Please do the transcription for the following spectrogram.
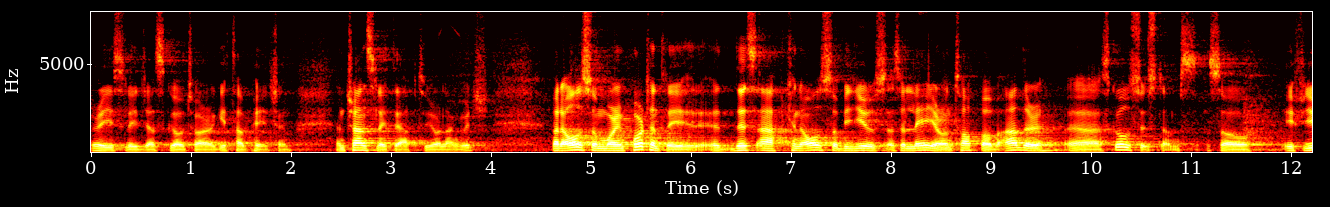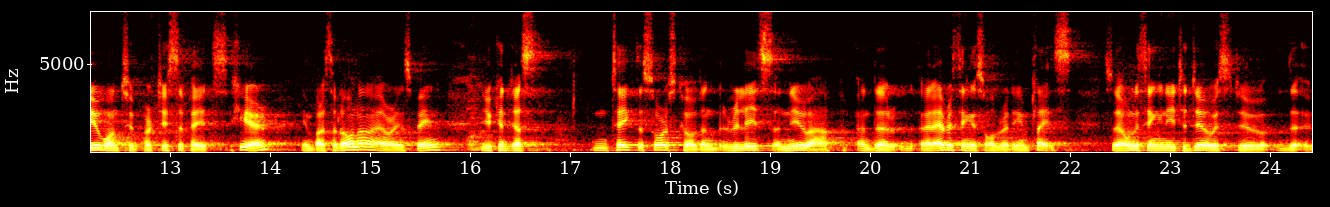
very easily just go to our GitHub page and, and translate the app to your language. But also, more importantly, uh, this app can also be used as a layer on top of other uh, school systems. So if you want to participate here in Barcelona or in Spain, you can just take the source code and release a new app, and, the, everything is already in place. So the only thing you need to do is to the,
